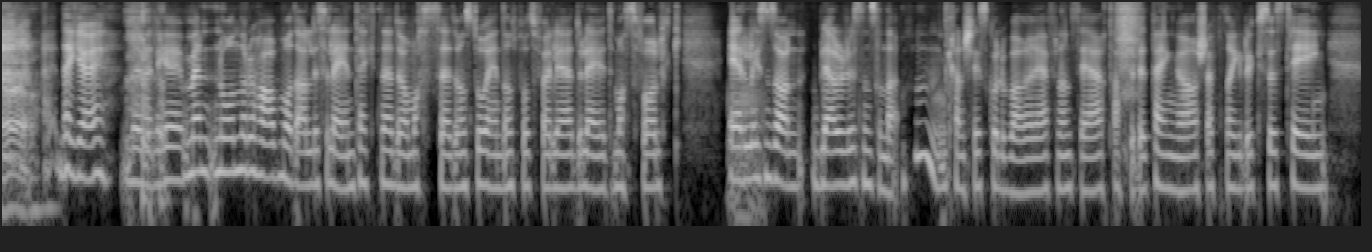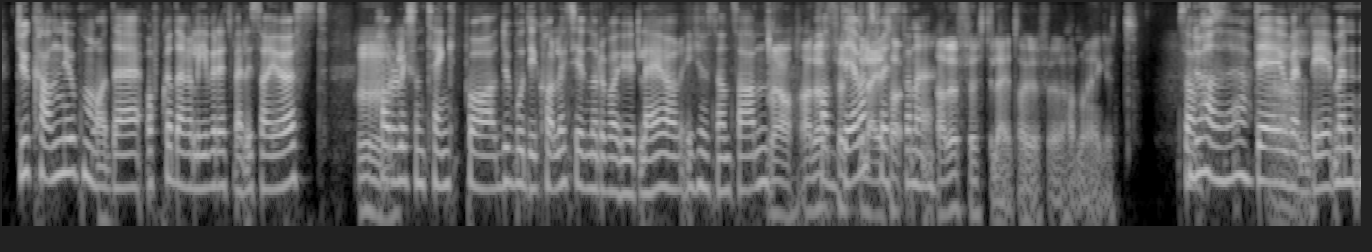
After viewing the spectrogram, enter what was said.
Ja, ja. Det er gøy. Det er veldig gøy. Men nå når du har på en måte alle disse leieinntektene, du har masse, du har en stor eiendomsportefølje, du leier til masse folk, er det liksom sånn, blir du liksom sånn der hm, Kanskje jeg skulle bare refinansiert, tatt ut litt penger, kjøpt noen luksusting? Du kan jo på en måte oppgradere livet ditt veldig seriøst. Mm. Har du liksom tenkt på Du bodde i kollektiv når du var utleier i Kristiansand. Ja, hadde Har det vært 40 leieta- fristende? Jeg hadde 40 leietakere før jeg hadde noe eget. sant? Du hadde det, ja. Det er jo veldig Men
